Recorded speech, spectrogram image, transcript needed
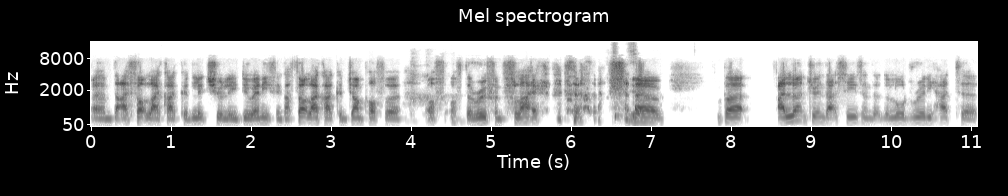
Um, that I felt like I could literally do anything. I felt like I could jump off a off off the roof and fly. yeah. um, but I learned during that season that the Lord really had to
